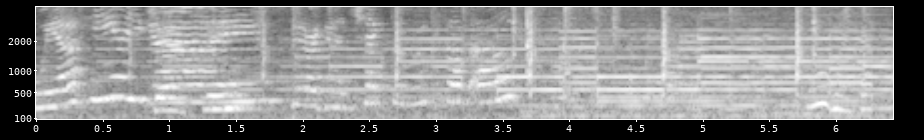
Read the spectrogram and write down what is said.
We are here, you Jesse. guys. We are gonna check the rooftop out. Oh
